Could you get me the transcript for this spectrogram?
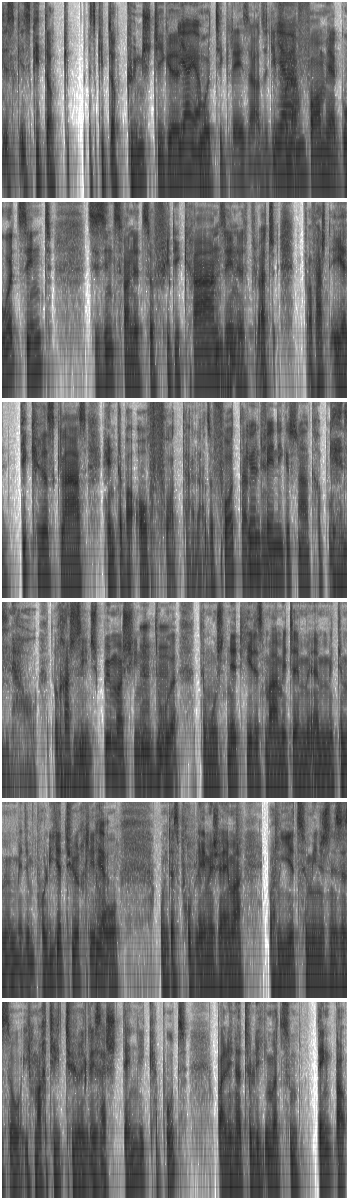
es, es gibt doch es gibt auch günstige, ja, ja. gute Gläser, also die ja. von der Form her gut sind. Sie sind zwar nicht so filigran, mhm. sehen fast eher dickeres Glas, haben aber auch Vorteile. Also Vorteile. Gehen weniger schnell kaputt. Genau. Du kannst mhm. sie in Spülmaschine mhm. tun. Du musst nicht jedes Mal mit dem, äh, mit dem, mit dem Poliertürchen ja. Und das Problem ist ja immer, bei mir zumindest ist es so, ich mache die Türegläser ständig kaputt, weil ich natürlich immer zum denkbar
